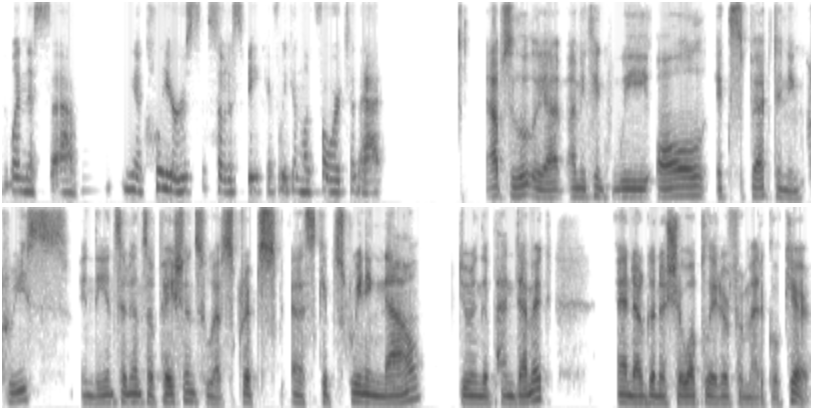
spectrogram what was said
when this uh, you know, clears, so to speak, if we can look forward to that. Absolutely. I, I mean, think we all expect an increase in the incidence of patients who have scripts, uh, skipped screening now during the pandemic and are going to show up later for medical care.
